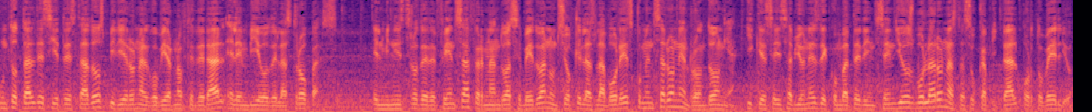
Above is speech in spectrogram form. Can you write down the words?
Un total de siete estados pidieron al gobierno federal el envío de las tropas. El ministro de Defensa, Fernando Acevedo, anunció que las labores comenzaron en Rondonia y que seis aviones de combate de incendios volaron hasta su capital, Portobello,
